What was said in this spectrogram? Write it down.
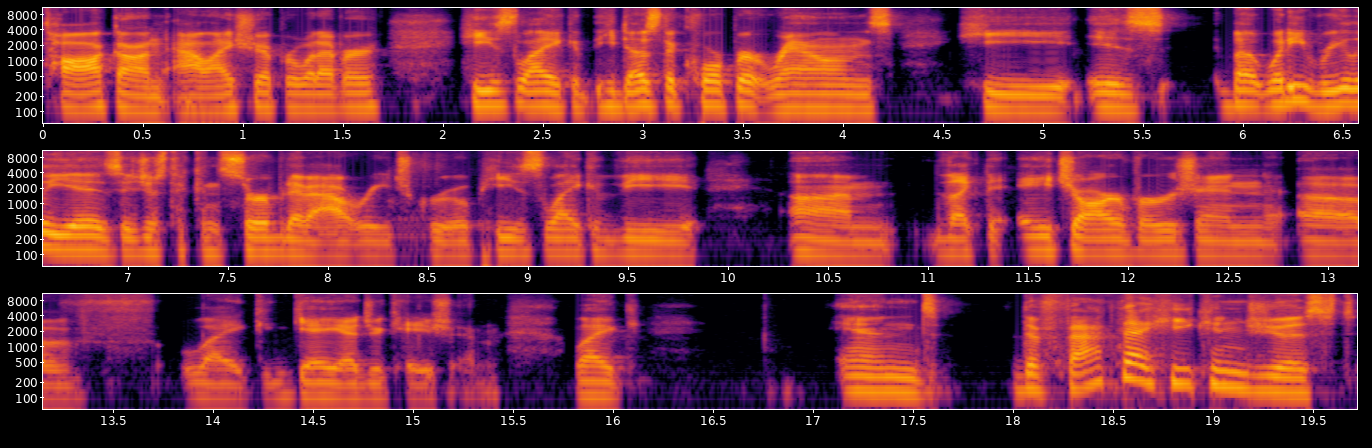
talk on allyship or whatever. He's like he does the corporate rounds. He is but what he really is is just a conservative outreach group. He's like the um like the HR version of like gay education. Like and the fact that he can just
